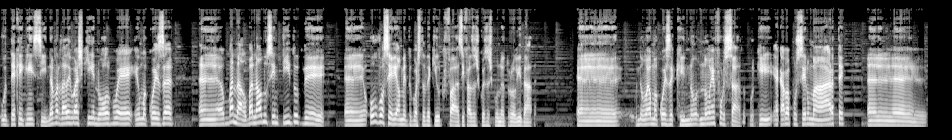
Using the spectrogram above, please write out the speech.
o técnico em si. Na verdade, eu acho que enólogo é, é uma coisa banal. Banal no sentido de ou você realmente gosta daquilo que faz e faz as coisas com naturalidade. não é uma coisa que não, não é forçado, porque acaba por ser uma arte uh,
